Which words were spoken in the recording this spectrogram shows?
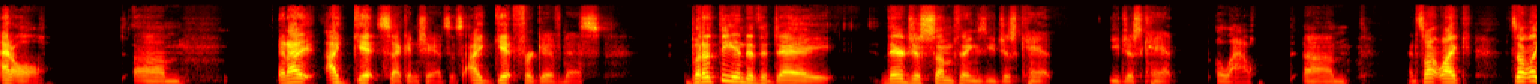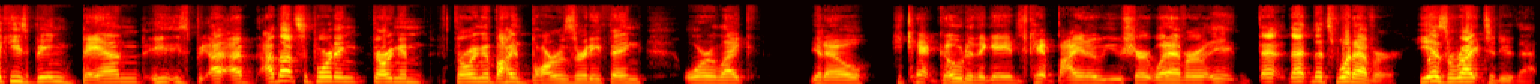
at all. Um, and I, I get second chances, I get forgiveness, but at the end of the day, there are just some things you just can't you just can't allow. Um, it's not like it's not like he's being banned. He's I, I'm not supporting throwing him throwing him behind bars or anything, or like you know he can't go to the games, can't buy an OU shirt, whatever. It, that that that's whatever. He has a right to do that,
